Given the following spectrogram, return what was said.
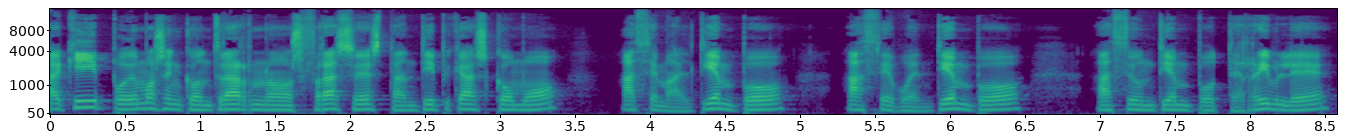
Aquí podemos encontrarnos frases tan típicas como hace mal tiempo, hace buen tiempo, hace un tiempo terrible,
